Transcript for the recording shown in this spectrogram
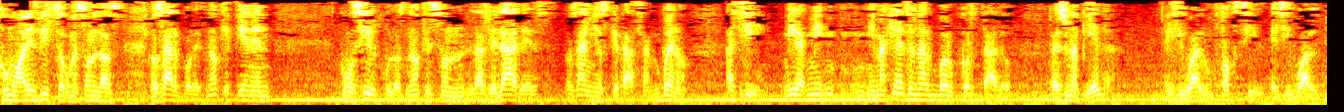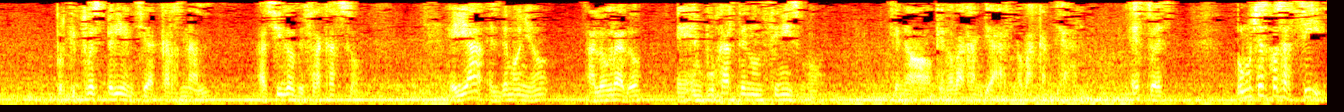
como habéis visto, como son los, los árboles, ¿no? Que tienen como círculos, ¿no? Que son las edades, los años que pasan. Bueno, así, mira, imagínate un árbol cortado, pero es una piedra, es igual, un fósil, es igual, porque tu experiencia carnal ha sido de fracaso. Y ya el demonio ha logrado eh, empujarte en un cinismo, que no, que no va a cambiar, no va a cambiar. Esto es, por muchas cosas sí,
